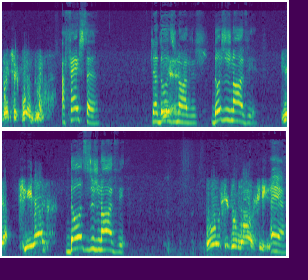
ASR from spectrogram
Vai ser quando? A festa? Dia 12 de 9. 12 dos 9. Dia, dia 12 dos 9. 12 do 9. É.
